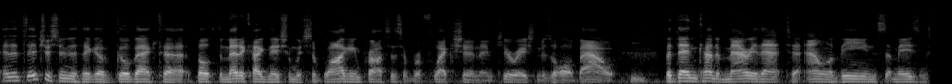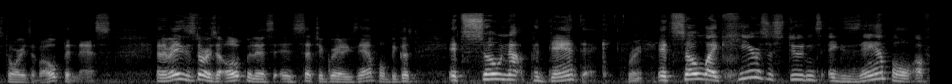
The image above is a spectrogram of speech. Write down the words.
And it's interesting to think of, go back to both the metacognition, which the blogging process of reflection and curation is all about, hmm. but then kind of marry that to Alan Levine's amazing stories of openness. And Amazing Stories of Openness is such a great example because it's so not pedantic. Right. It's so like, here's a student's example of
